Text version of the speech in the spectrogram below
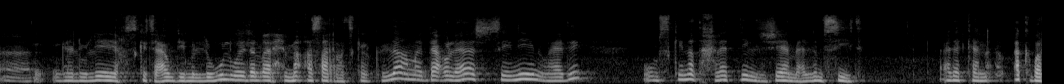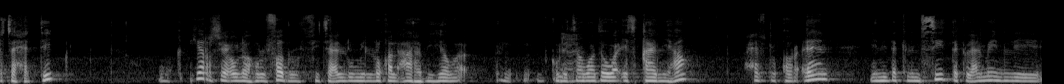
آه. قالوا لي خصك تعاودي من الأول. والوالدة الله يرحمها أصرت قالت لا ما داعوا لهاش سنين وهذه ومسكينة دخلتني للجامع لمسيت هذا كان أكبر تحدي ويرجع له الفضل في تعلم اللغة العربية بكل نعم. تواضع وإتقانها وحفظ القرآن. يعني ذاك المسيد ذاك العامين اللي,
